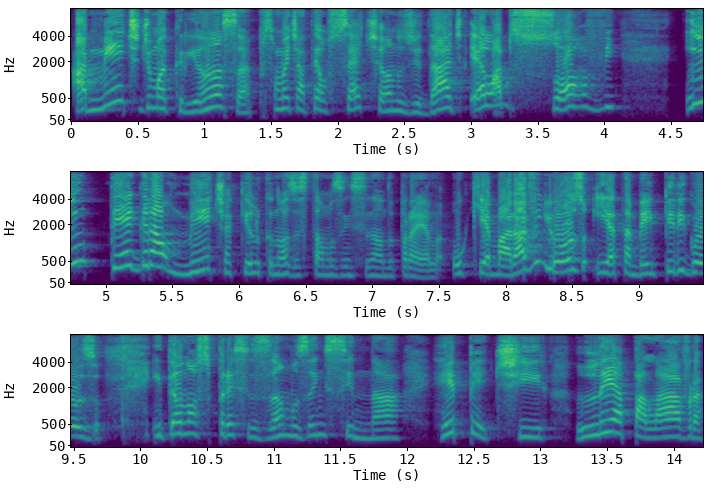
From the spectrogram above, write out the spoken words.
A mente de uma criança, principalmente até os sete anos de idade, ela absorve integralmente aquilo que nós estamos ensinando para ela, o que é maravilhoso e é também perigoso. Então nós precisamos ensinar, repetir, ler a palavra,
